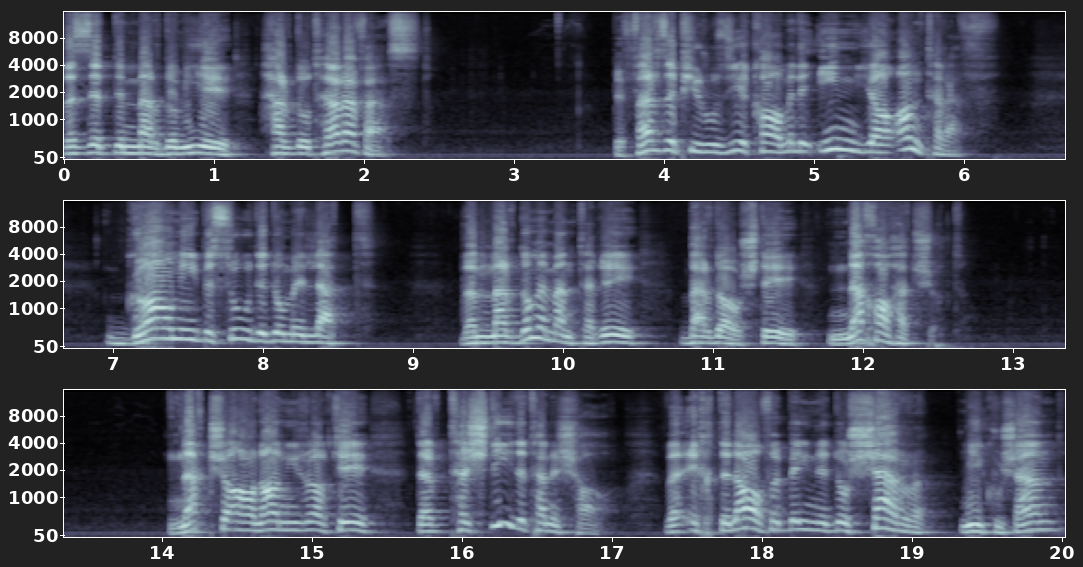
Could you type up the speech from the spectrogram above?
و ضد مردمی هر دو طرف است. به فرض پیروزی کامل این یا آن طرف گامی به سود دو ملت و مردم منطقه برداشته نخواهد شد. نقش آنانی را که در تشدید تنشها و اختلاف بین دو شر میکوشند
